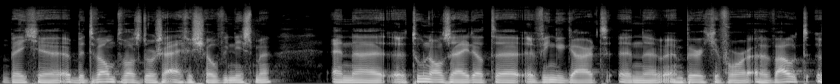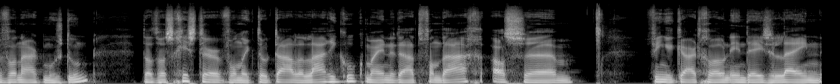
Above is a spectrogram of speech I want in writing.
beetje bedwelmd was door zijn eigen chauvinisme. En toen al zei dat Vingegaard een, een beurtje voor Wout van Aert moest doen. Dat was gisteren, vond ik, totale larikoek. Maar inderdaad, vandaag, als um, Vingegaard gewoon in deze lijn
